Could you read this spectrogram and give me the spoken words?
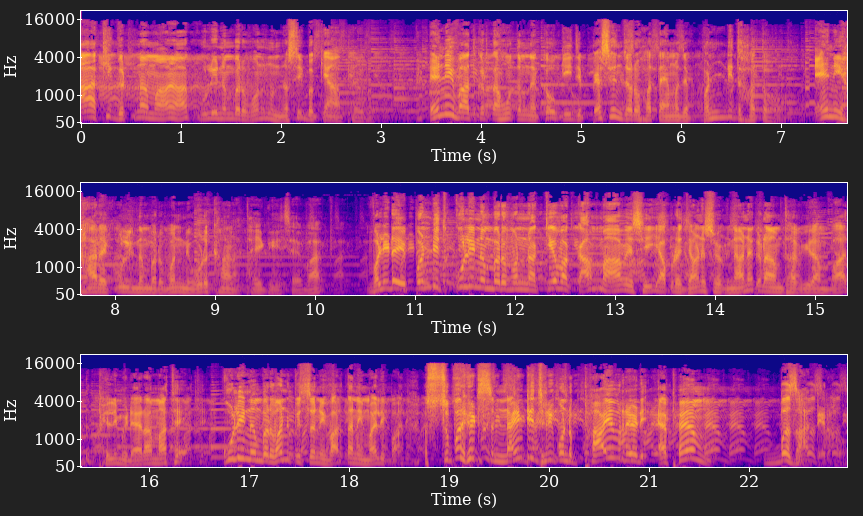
આ આખી ઘટનામાં કુલી નંબર વનનું નસીબ ક્યાં ફેર્યું એની વાત કરતા હું તમને કહું કે જે પેસેન્જરો હતા એમાં જે પંડિત હતો, એની હારે કુલી નંબર વનની ઓળખાણ થઈ ગઈ છે બાપ. વલીડા પંડિત કુલી નંબર વન ના કેવા કામમાં આવે છે એ આપણે જાણીશું. એક નાનકડા અમથા વિરામ બાદ ફિલ્મી ડાયરા માથે કુલી નંબર વન પિક્ચરની વાર્તાની માલિપા સુપર હિટ્સ 93.5 રેડ એફએમ બજાતે રહો.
